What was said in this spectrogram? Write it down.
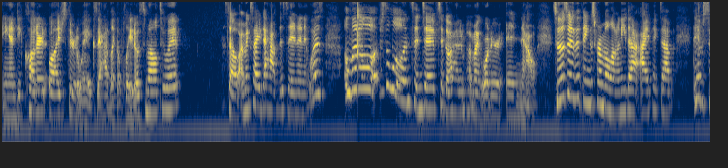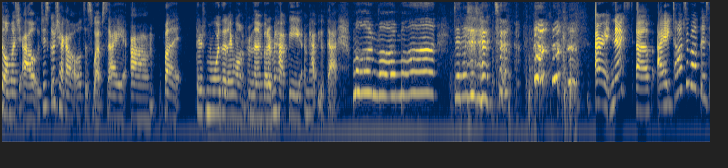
and decluttered well I just threw it away because it had like a Play-Doh smell to it So I'm excited to have this in and it was a little, just a little incentive to go ahead and put my order in now. So those are the things from Milani that I picked up. They have so much out. Just go check out Ulta's website. Um, but there's more that I want from them, but I'm happy. I'm happy with that. More, more, more. Da, da, da, All right, next up, I talked about this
